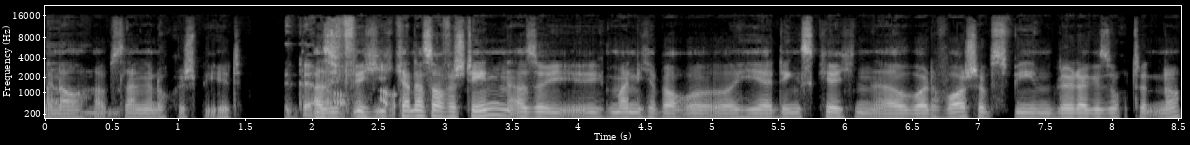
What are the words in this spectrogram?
Genau, Ähm, hab's lange noch gespielt. Genau. Also ich, ich, ich kann das auch verstehen. Also ich, ich meine, ich habe auch äh, hier Dingskirchen, äh, World of Warships, wie ein Blöder gesuchtet, ne?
